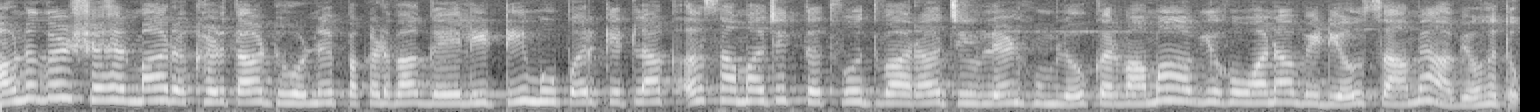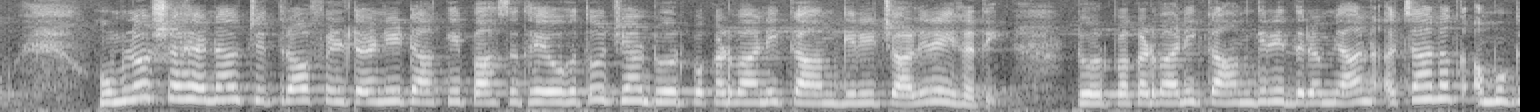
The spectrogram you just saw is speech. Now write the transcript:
ભાવનગર શહેરમાં રખડતા ઢોરને પકડવા ગયેલી ટીમ ઉપર કેટલાક અસામાજિક તત્વો દ્વારા જીવલેણ હુમલો કરવામાં આવ્યો હોવાના વીડિયો સામે આવ્યો હતો. હુમલો શહેરના ચિત્રા ફિલ્ટરની ટાંકી પાસે થયો હતો, જ્યાં ઢોર પકડવાની કામગીરી ચાલી રહી હતી. ઢોર પકડવાની કામગીરી દરમિયાન અચાનક અમુક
